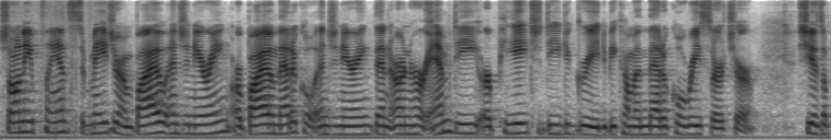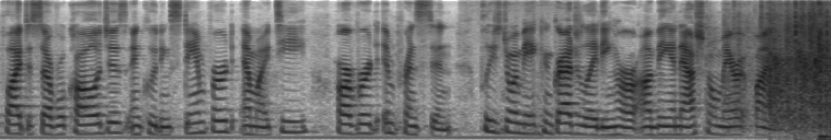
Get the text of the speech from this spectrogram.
Shalini plans to major in bioengineering or biomedical engineering, then earn her MD or PhD degree to become a medical researcher. She has applied to several colleges, including Stanford, MIT, Harvard, and Princeton. Please join me in congratulating her on being a National Merit finalist.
